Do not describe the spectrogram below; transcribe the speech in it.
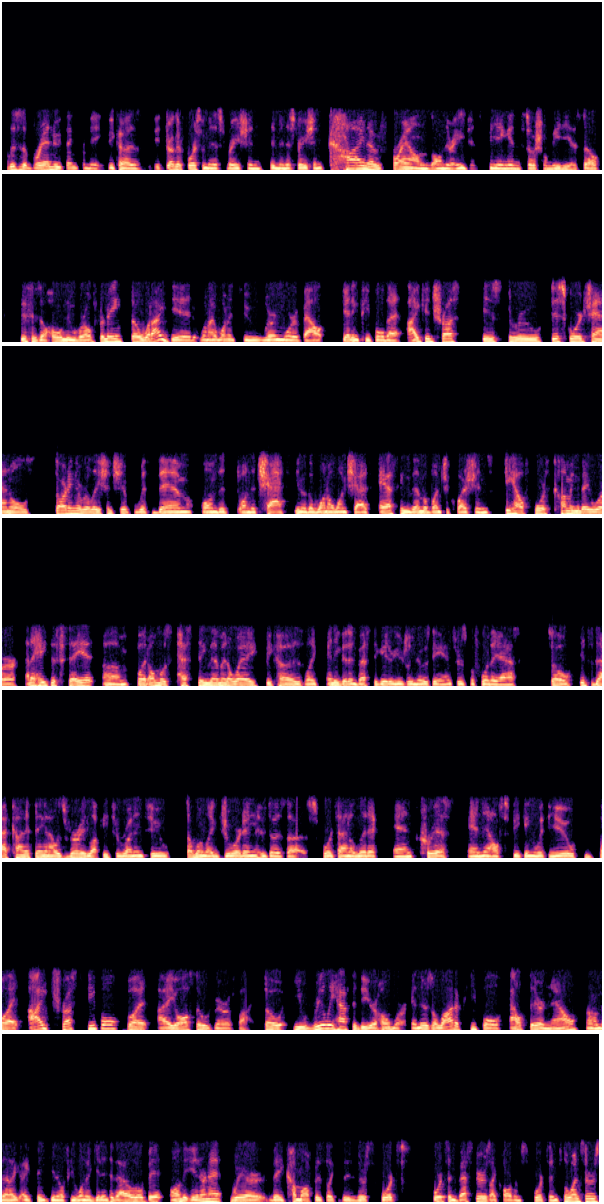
This is a brand new thing for me because the Drug Enforcement Administration administration kind of frowns on their agents being in social media. So this is a whole new world for me. So what I did when I wanted to learn more about getting people that I could trust is through Discord channels, starting a relationship with them on the on the chat, you know, the one-on-one chats, asking them a bunch of questions, see how forthcoming they were. And I hate to say it, um, but almost testing them in a way because like any good investigator usually knows the answers before they ask. So it's that kind of thing. And I was very lucky to run into someone like Jordan who does uh, sports analytics and Chris and now speaking with you. But I trust people, but I also verify. So you really have to do your homework. And there's a lot of people out there now um, that I, I, think, you know, if you want to get into that a little bit on the internet where they come off as like they're sports sports investors. I call them sports influencers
